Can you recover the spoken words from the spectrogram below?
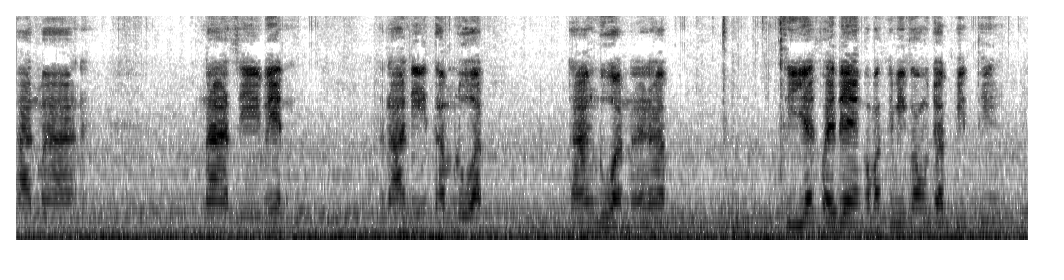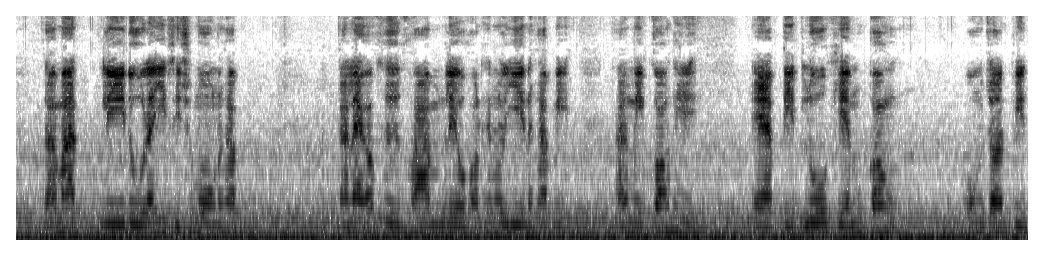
ผ่านมา หน้าเซเว่นสถานีตำรวจทางด่วนนะครับ สีแยกไฟแดงก็มักจะมีกล้องวงจรปิดที่ สามารถรีดูได้ 24 ชั่วโมงนะครับ การแรกก็คือความเร็วของเทคโนโลยีนะครับ มีทั้งมีกล้องที่แอบติดรูเข็มกล้องวงจรปิด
